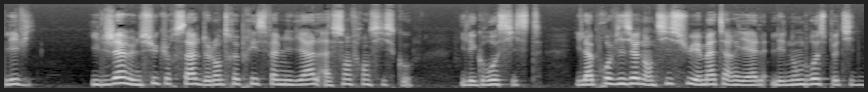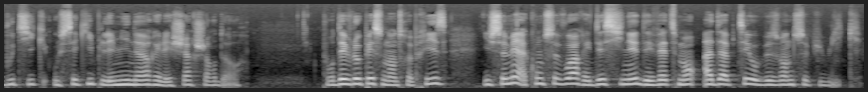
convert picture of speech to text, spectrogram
Lévy. Il gère une succursale de l'entreprise familiale à San Francisco. Il est grossiste. Il approvisionne en tissus et matériel les nombreuses petites boutiques où s'équipent les mineurs et les chercheurs d'or. Pour développer son entreprise, il se met à concevoir et dessiner des vêtements adaptés aux besoins de ce public.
